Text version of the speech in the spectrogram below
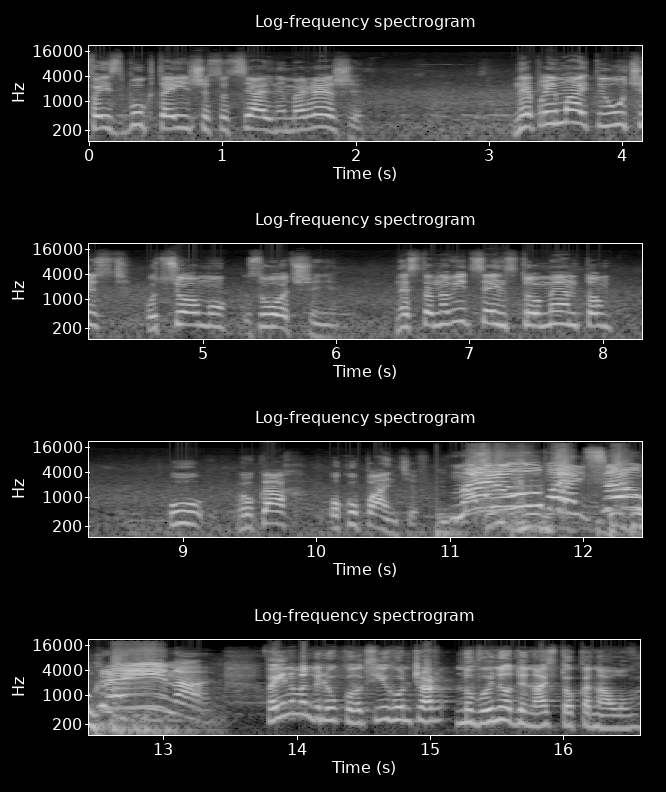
Фейсбук та інші соціальні мережі. Не приймайте участь у цьому злочині. Не становіться інструментом у руках окупантів. Маріуполь це Україна! Фаїна Мандалюк, Олексій Гончар. Новини 11 каналу.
